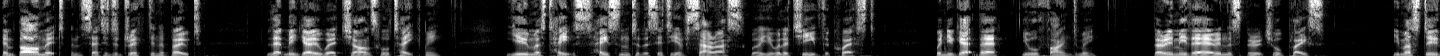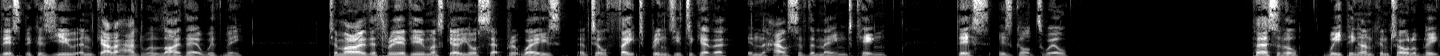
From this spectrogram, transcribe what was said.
Embalm it and set it adrift in a boat. Let me go where chance will take me. You must hasten to the city of Sarras, where you will achieve the quest. When you get there, you will find me. Bury me there in the spiritual place. You must do this because you and Galahad will lie there with me. Tomorrow the three of you must go your separate ways until fate brings you together in the house of the maimed king. This is God's will. Percival, weeping uncontrollably,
